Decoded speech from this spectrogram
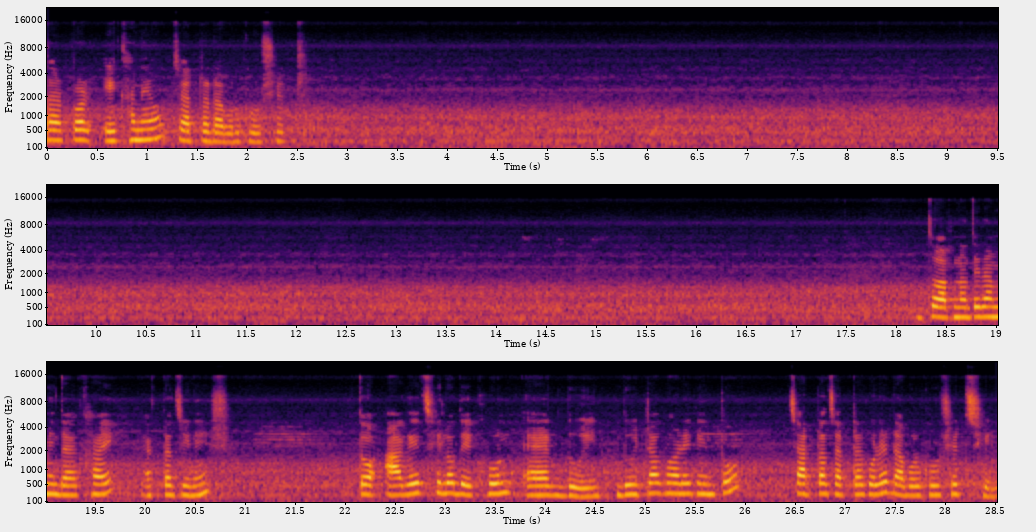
তারপর এখানেও চারটা ডাবল ক্রোশেট তো আপনাদের আমি দেখাই একটা জিনিস। তো আগে ছিল দেখুন, এক, দুই। দুইটা ঘরে কিন্তু চারটা চারটা করে ডাবল ক্রোশেট ছিল।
